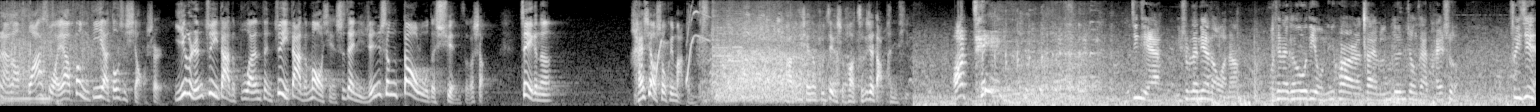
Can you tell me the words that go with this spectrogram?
当然了，滑索呀、蹦迪呀都是小事儿。一个人最大的不安分、最大的冒险是在你人生道路的选择上。这个呢，还是要说回马东。马东先生不这个时候啊，这个劲打喷嚏。啊切！金姐，你是不是在念叨我呢？我现在跟欧弟我们一块儿在伦敦正在拍摄，最近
